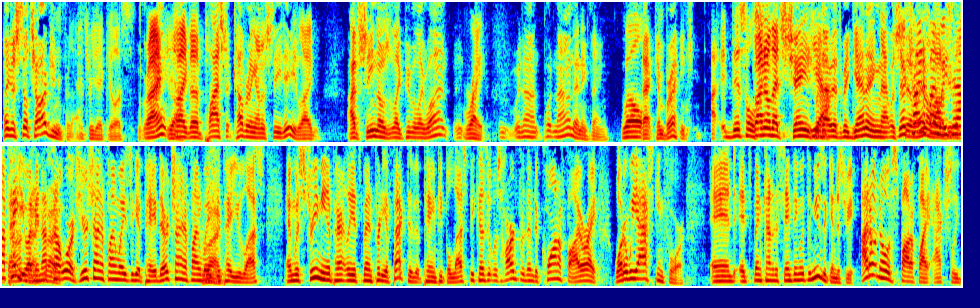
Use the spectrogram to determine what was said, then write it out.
like they're still charging you for that. It's ridiculous. Right? Yeah. Like the plastic covering on a CD. Like, I've seen those, like, people are like, what? Right. We're not putting out anything Well, that can break. I, this whole So I know that's changed, Yeah. but that, at the beginning, that was They're trying in to find ways to not pay you. I mean, that's Right. how it works. You're trying to find ways to get paid. They're trying to find ways to pay you less. And with streaming, apparently, it's been pretty effective at paying people less because it was hard for them to quantify. All right, what are we asking for? And it's been kind of the same thing with the music industry. I don't know if Spotify actually.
